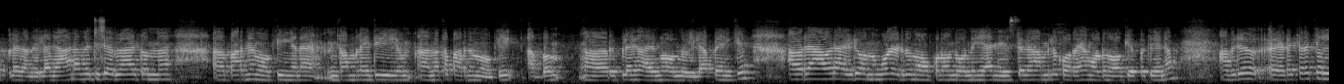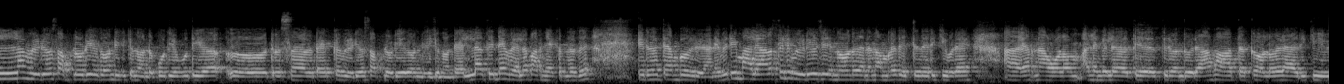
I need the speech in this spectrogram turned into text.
റിപ്ലൈ തന്നില്ല. ഞാൻ എന്നിട്ട് ചെറുതായിട്ടൊന്ന് പറഞ്ഞു നോക്കി ഇങ്ങനെ കംപ്ലൈന്റ് ചെയ്യും എന്നൊക്കെ പറഞ്ഞു നോക്കി. അപ്പം റിപ്ലൈ കാര്യങ്ങളൊന്നുമില്ല. അപ്പൊ എനിക്ക് അവരെ ആ ഒരു ഐഡിയ ഒന്നും കൂടെ എടുത്ത് നോക്കണമെന്ന് തോന്നി. ഞാൻ ഇൻസ്റ്റാഗ്രാമിൽ കുറെ അങ്ങോട്ട് നോക്കിയപ്പോഴത്തേനും അവർ ഇടയ്ക്കിടയ്ക്ക് എല്ലാം വീഡിയോസ് അപ്ലോഡ് ചെയ്തുകൊണ്ടിരിക്കുന്നുണ്ട് പുതിയ പുതിയ ഡ്രസ്സുകളുടെ ഒക്കെ വീഡിയോസ് അപ്ലോഡ് ചെയ്തുകൊണ്ടിരിക്കുന്നുണ്ട് എല്ലാത്തിന്റെയും വില പറഞ്ഞേക്കുന്നത് ഇരുന്നൂറ്റമ്പത് രൂപയാണ്. ഇവർ ഈ മലയാളത്തിൽ വീഡിയോ ചെയ്യുന്നതുകൊണ്ട് തന്നെ നമ്മളെ തെറ്റിദ്ധരിക്കും. ഇവിടെ എറണാകുളം അല്ലെങ്കിൽ തിരുവനന്തപുരം ആ ഭാഗത്തൊക്കെ ഉള്ളവരായിരിക്കും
